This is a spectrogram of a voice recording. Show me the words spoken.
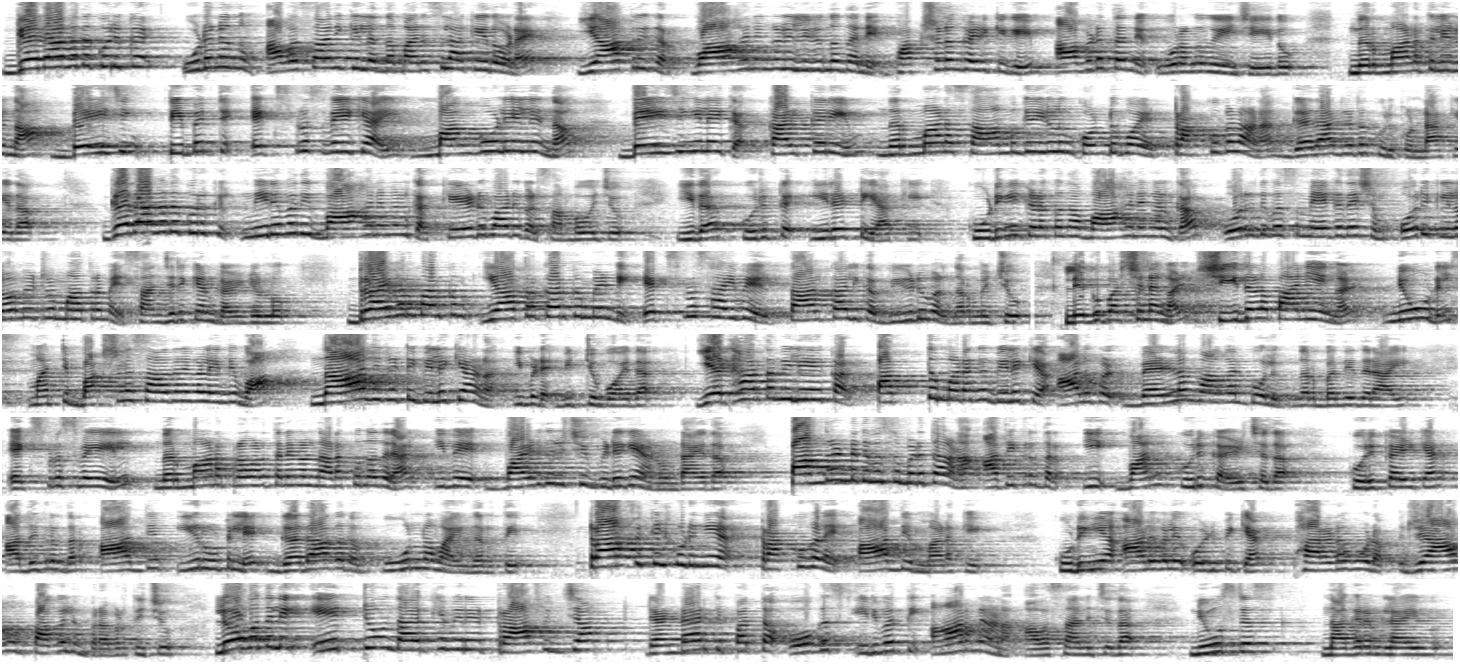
ഗതാഗത കുരുക്ക് ഉടനൊന്നും അവസാനിക്കില്ലെന്ന് മനസ്സിലാക്കിയതോടെ യാത്രികർ വാഹനങ്ങളിൽ ഇരുന്ന് തന്നെ ഭക്ഷണം കഴിക്കുകയും അവിടെ തന്നെ ഉറങ്ങുകയും ചെയ്തു. നിർമ്മാണത്തിലിരുന്ന ബെയ്ജിംഗ് ടിബറ്റ് എക്സ്പ്രസ് വേക്കായി മംഗോളിയയിൽ നിന്ന് ബെയ്ജിംഗിലേക്ക് കൽക്കരിയും നിർമ്മാണ സാമഗ്രികളും കൊണ്ടുപോയ ട്രക്കുകളാണ് ഗതാഗത കുരുക്കുണ്ടാക്കിയത് ഗതാഗത കുരുക്കിൽ നിരവധി വാഹനങ്ങൾക്ക് കേടുപാടുകൾ സംഭവിച്ചു. ഇത് കുരുക്ക് ഇരട്ടിയാക്കി. കുടുങ്ങിക്കിടക്കുന്ന വാഹനങ്ങൾക്ക് ഒരു ദിവസം ഏകദേശം ഒരു കിലോമീറ്റർ മാത്രമേ സഞ്ചരിക്കാൻ കഴിഞ്ഞുള്ളൂ. ഡ്രൈവർമാർക്കും യാത്രക്കാർക്കും വേണ്ടി എക്സ്പ്രസ് ഹൈവേയിൽ താൽക്കാലിക വീടുകൾ നിർമ്മിച്ചു. ലഘുഭക്ഷണങ്ങൾ ശീതളപാനീയങ്ങൾ നൂഡിൽസ് മറ്റ് ഭക്ഷണ സാധനങ്ങൾ എന്നിവ നാലിരട്ടി വിലയ്ക്കാണ് ഇവിടെ വിറ്റുപോയത്. യഥാർത്ഥ വിലയേക്കാൾ പത്ത് മടങ്ങ് വിലയ്ക്ക് ആളുകൾ വെള്ളം വാങ്ങാൻ പോലും നിർബന്ധിതരായി. എക്സ്പ്രസ് വേയിൽ നിർമ്മാണ പ്രവർത്തനങ്ങൾ നടക്കുന്നതിനാൽ ഇവയെ വഴിതിരിച്ചു വിടുകയാണ് ഉണ്ടായത്. പന്ത്രണ്ട് ദിവസമെടുത്താണ് അധികൃതർ ഈ വൻ കുരുക്കഴിച്ചത് കുരുക്കഴിക്കാൻ അധികൃതർ ആദ്യം ഈ റൂട്ടിലെ ഗതാഗതം പൂർണമായി നിർത്തി. ട്രാഫിക്കിൽ കുടുങ്ങിയ ട്രക്കുകളെ ആദ്യം മടക്കി. കുടുങ്ങിയ ആളുകളെ ഒഴിപ്പിക്കാൻ ഭരണകൂടം രാവും പകലും പ്രവർത്തിച്ചു. ലോകത്തിലെ ഏറ്റവും ദൈർഘ്യമേറിയ ട്രാഫിക് ജാം രണ്ടായിരത്തി പത്ത് ഓഗസ്റ്റ് ഇരുപത്തി ആറിനാണ് അവസാനിച്ചത്. ന്യൂസ് ഡെസ്ക് നഗരം ലൈവ്.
